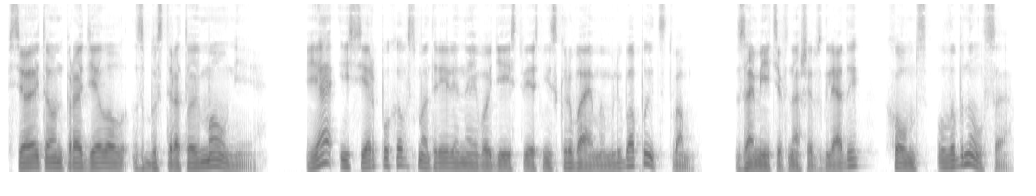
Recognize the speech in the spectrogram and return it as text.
Все это он проделал с быстротой молнии. Я и Серпухов смотрели на его действия с нескрываемым любопытством. Заметив наши взгляды, Холмс улыбнулся.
